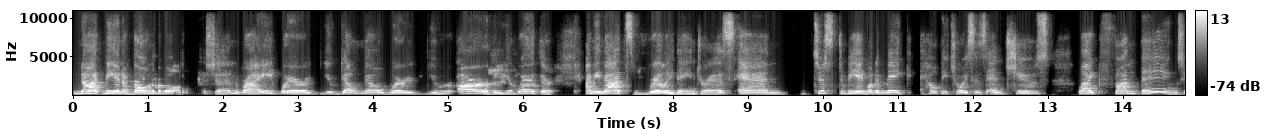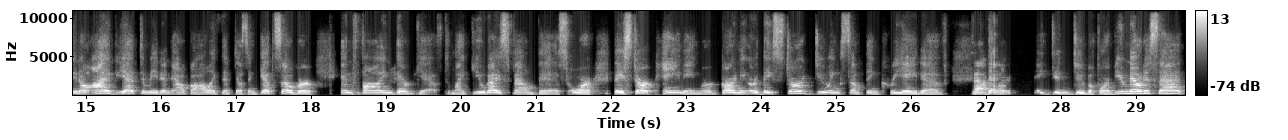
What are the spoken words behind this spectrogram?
not be in a vulnerable position right where you don't know where you are or who you're with or i mean that's really dangerous and just to be able to make healthy choices and choose like fun things. You know, I've yet to meet an alcoholic that doesn't get sober and find their gift. Like you guys found this, or they start painting or gardening, or they start doing something creative exactly. that they didn't do before. Have you noticed that?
